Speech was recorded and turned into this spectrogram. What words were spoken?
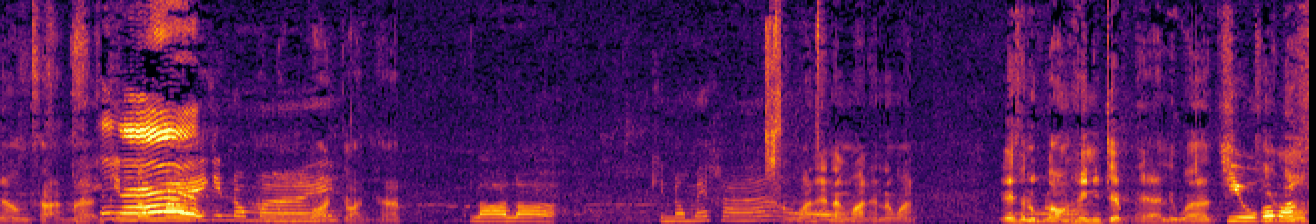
น่าสงสารมากกินนมไหมกินนมไหมเอานมป้อนก่อนครับ รอรอกินนมไหมคะรางวัลให้รางวัลให้รางวัล เอ๊ะสรุปร้องให้นี่เจ็บแผลหรือว่าหิวปะวะ นม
